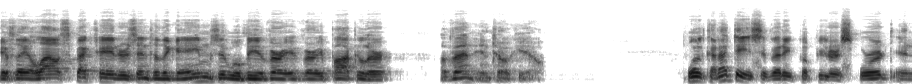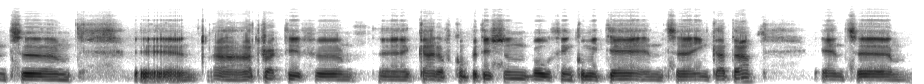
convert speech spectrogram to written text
If they allow spectators into the games, it will be a very, very popular event in Tokyo. Well, karate is a very popular sport and um, uh, attractive um, uh, kind of competition, both in kumite and uh, in kata. And um,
